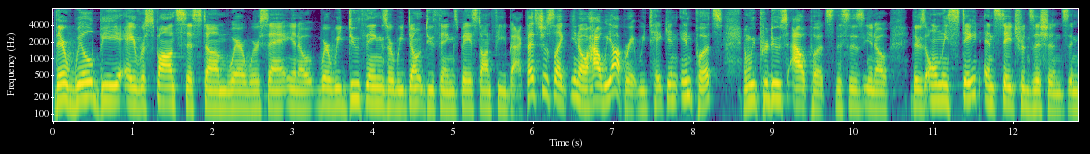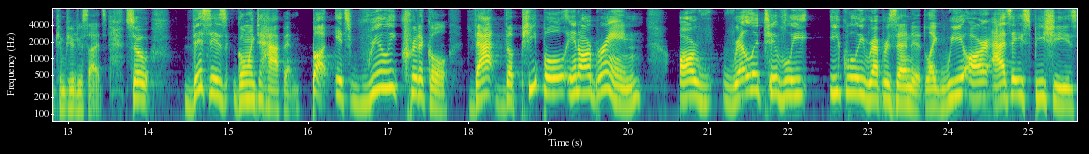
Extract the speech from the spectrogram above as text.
there will be a response system where we're saying you know where we do things or we don't do things based on feedback. That's just like you know how we operate. We take in inputs and we produce outputs. This is you know there's only state and state transitions in computer science. So this is going to happen but it's really critical that the people in our brain are relatively equally represented. Like we are as a species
